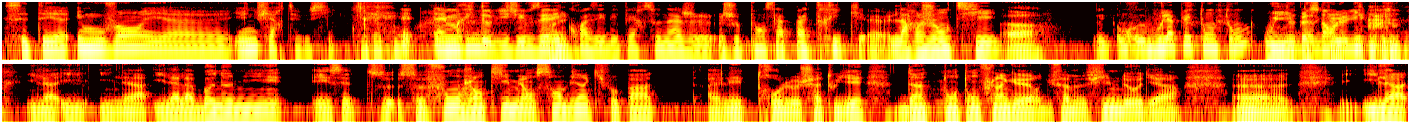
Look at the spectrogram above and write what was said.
c'était émouvant et, et, une fierté aussi. Emery Doliger, vous avez croisé des personnages, je pense à Patrick euh, l'Argentier. Ah. Euh, vous l'appelez tonton Oui, parce dans le livre. il a, il, a, il a la bonhomie et cette, ce fond gentil, mais on sent bien qu'il ne faut pas aller trop le chatouiller, d'un tonton flingueur du fameux film de Audiard. Euh, il a,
